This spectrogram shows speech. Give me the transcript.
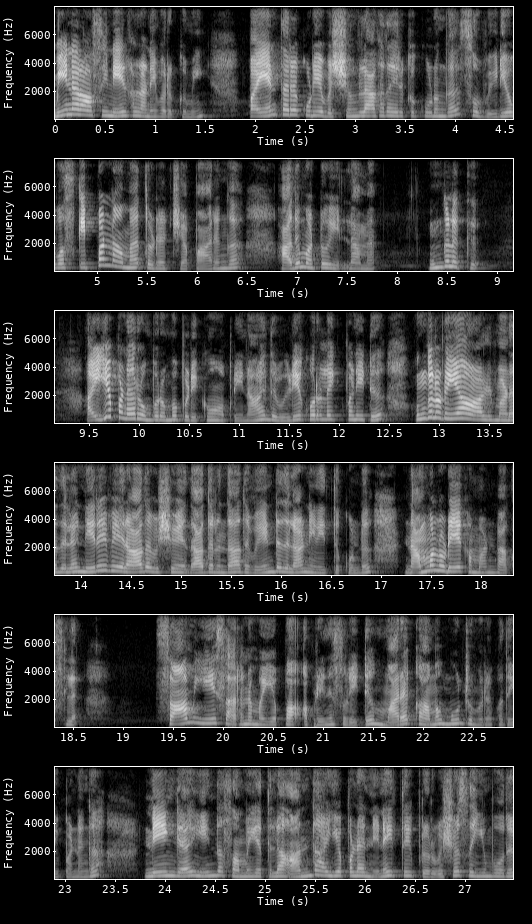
மீனராசி நேர்கள் அனைவருக்குமே பயன் தரக்கூடிய விஷயங்களாக தான் இருக்கக்கூடுங்க. ஸோ வீடியோவை ஸ்கிப் பண்ணாமல் தொடர்ச்சியாக பாருங்கள் அது மட்டும் இல்லாமல் உங்களுக்கு ஐயப்பனை ரொம்ப ரொம்ப பிடிக்கும் அப்படின்னா இந்த வீடியோ ஒரு லைக் பண்ணிவிட்டு உங்களுடைய ஆள் மனதில் நிறைவேறாத விஷயம் ஏதாவது இருந்தால் அதை வேண்டுதலாக நினைத்து கொண்டு நம்மளுடைய கமெண்ட் பாக்ஸில் சாமியே சரணம் ஐயப்பா அப்படின்னு சொல்லிட்டு மறக்காமல் மூன்று முறை பதிவு பண்ணுங்கள் நீங்கள் இந்த சமயத்தில் அந்த ஐயப்பனை நினைத்து இப்படி ஒரு விஷயம் செய்யும்போது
